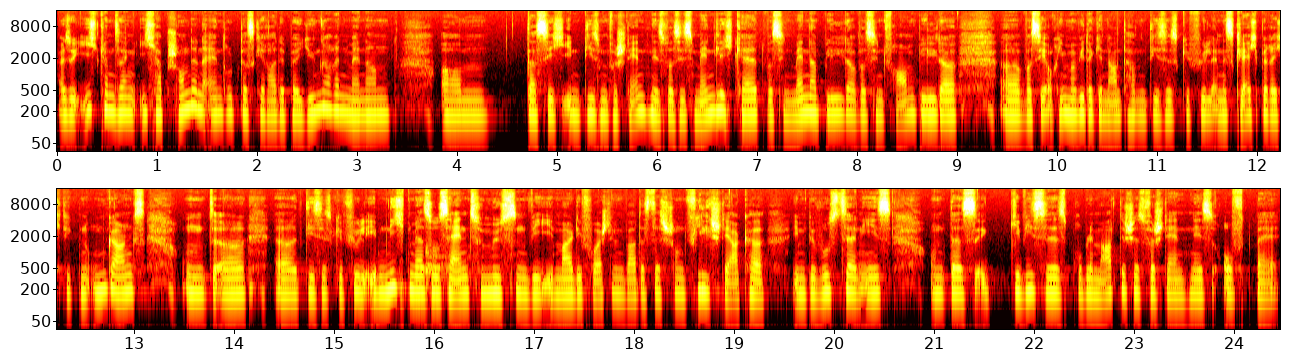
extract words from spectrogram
Also ich kann sagen, ich habe schon den Eindruck, dass gerade bei jüngeren Männern ähm, dass sich in diesem Verständnis, was ist Männlichkeit, was sind Männerbilder, was sind Frauenbilder, äh, was Sie auch immer wieder genannt haben, dieses Gefühl eines gleichberechtigten Umgangs und äh, äh, dieses Gefühl eben nicht mehr so sein zu müssen, wie mal die Vorstellung war, dass das schon viel stärker im Bewusstsein ist und dass gewisses problematisches Verständnis oft bei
